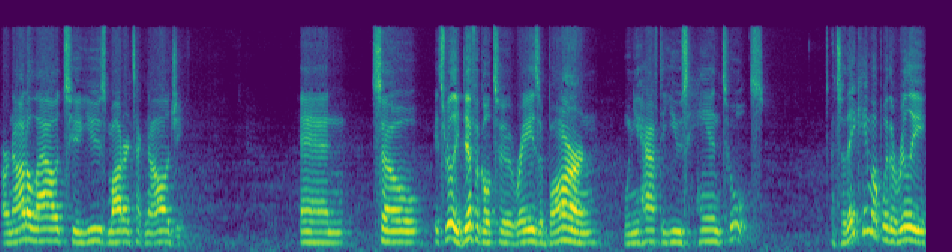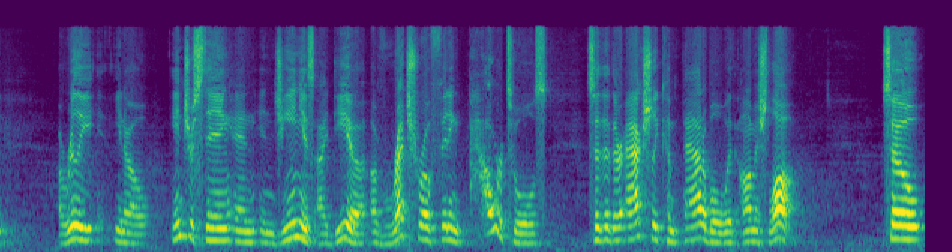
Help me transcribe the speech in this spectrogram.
are not allowed to use modern technology. And so it's really difficult to raise a barn when you have to use hand tools. And so they came up with a really, a really, you know, interesting and ingenious idea of retrofitting power tools so that they're actually compatible with Amish law. So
